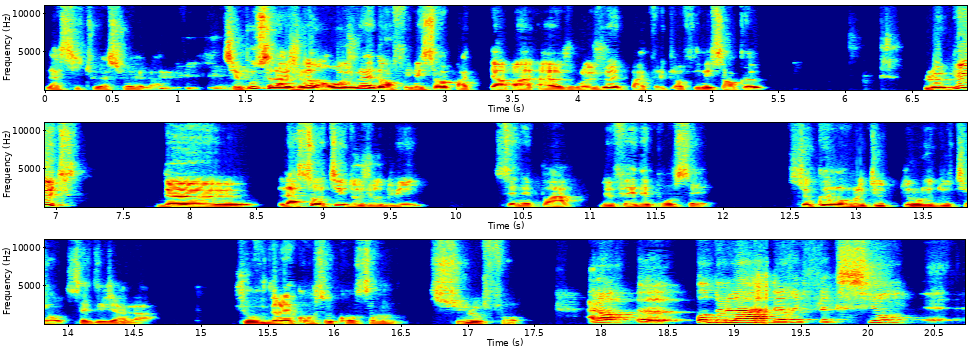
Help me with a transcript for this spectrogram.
la situation est là. C'est pour cela que je rejoins en finissant, je rejoins Patrick en finissant que le but de la sortie d'aujourd'hui, ce n'est pas de faire des procès. Ce que nous redoutions, c'est déjà là. Je voudrais qu'on se concentre sur le fond. Alors, euh, au-delà des réflexions, euh,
